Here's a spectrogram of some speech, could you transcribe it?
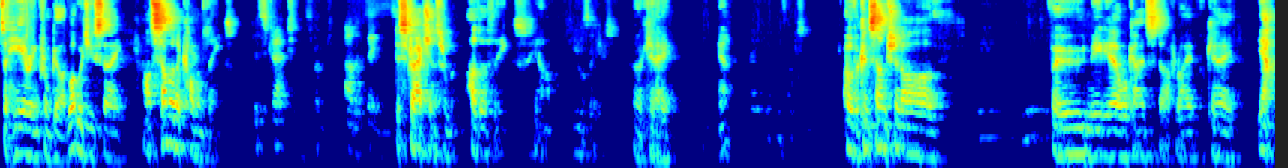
to hearing from God? What would you say are some of the common things? Distractions from other things. Distractions from other things. Yeah. Okay. Yeah. Overconsumption of food, media, all kinds of stuff, right? Okay. Yeah.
